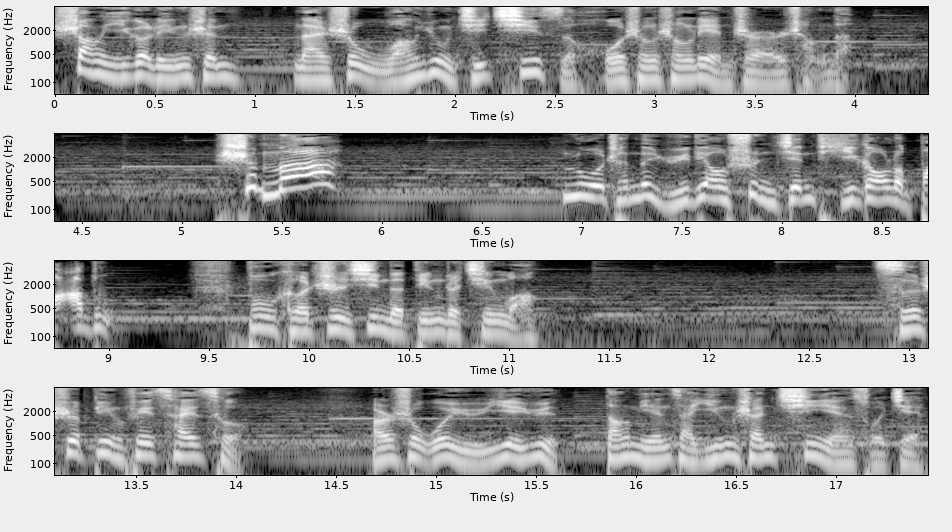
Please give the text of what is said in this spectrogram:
上一个灵身乃是武王用其妻子活生生炼制而成的。什么？洛尘的语调瞬间提高了八度，不可置信地盯着亲王。此事并非猜测，而是我与叶韵当年在鹰山亲眼所见。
